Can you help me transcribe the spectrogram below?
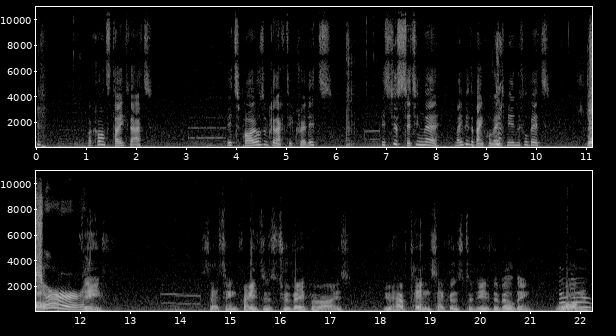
I can't take that. It's piles of galactic credits. It's just sitting there. Maybe the bank will lend me a little bit. Sure. Thief. Setting phases to vaporize. You have 10 seconds to leave the building. Oh One, no.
